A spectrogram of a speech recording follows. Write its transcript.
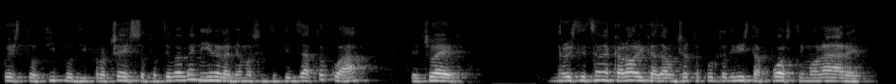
questo tipo di processo poteva avvenire l'abbiamo sintetizzato qua, e cioè la restrizione calorica da un certo punto di vista può stimolare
